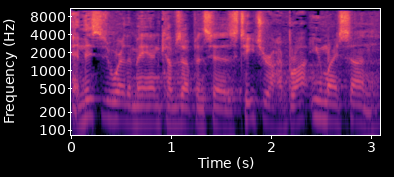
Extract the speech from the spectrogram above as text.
And this is where the man comes up and says, Teacher, I brought you my son,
